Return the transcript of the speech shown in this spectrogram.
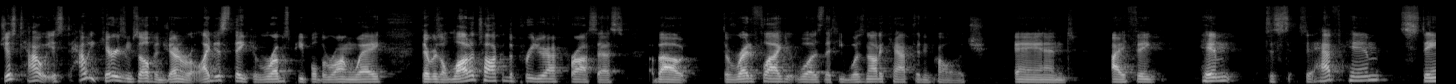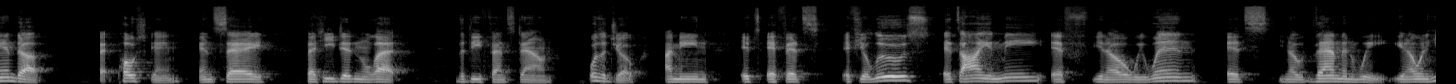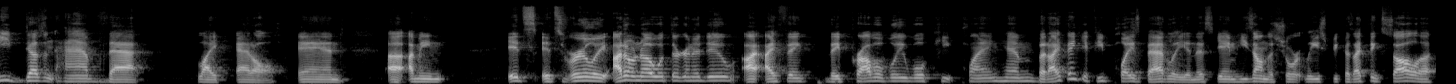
just how how he carries himself in general. I just think it rubs people the wrong way. There was a lot of talk in the pre-draft process about the red flag it was that he was not a captain in college, and I think him to to have him stand up at post game and say that he didn't let the defense down was a joke. I mean, it's if it's if you lose, it's I and me. If you know we win, it's, you know, them and we, you know, and he doesn't have that like at all. And uh, I mean, it's it's really I don't know what they're gonna do. I, I think they probably will keep playing him, but I think if he plays badly in this game, he's on the short leash because I think Saleh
